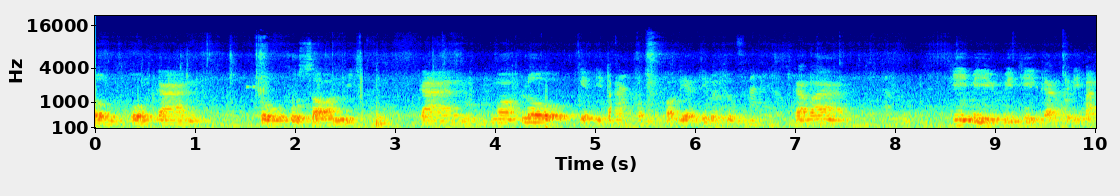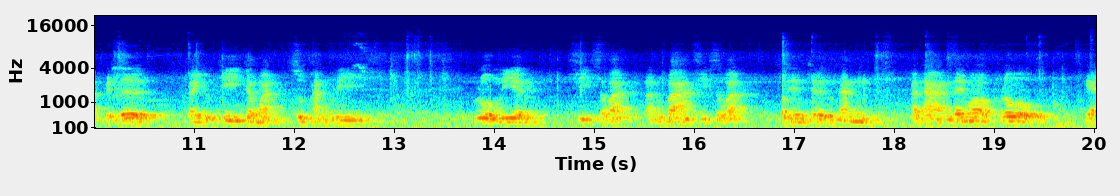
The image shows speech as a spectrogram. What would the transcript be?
รมโครงการครูผู้สอนวิชาการมอบโล่เกียรติบัตรผมขอเรียนที่ประชุมครับว่าที่มีวิธีการปฏิบัติเป็นเลิศไปอยู่ที่จังหวัดสุพรรณบุรี โรงเรียนศรีสวัสดิ์อนุบาลศรีสวัสดิ์เรียนเชิญท่านประธานได้มอบโล่แก่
